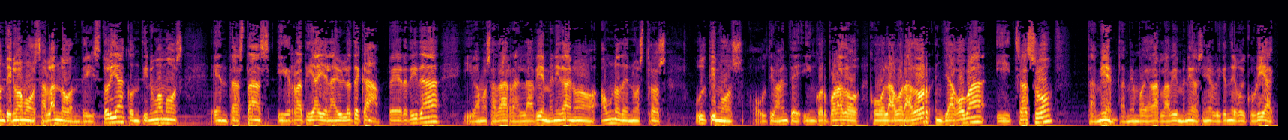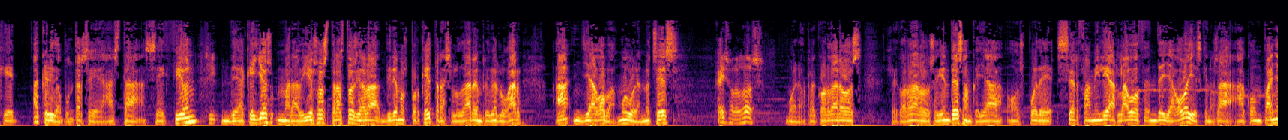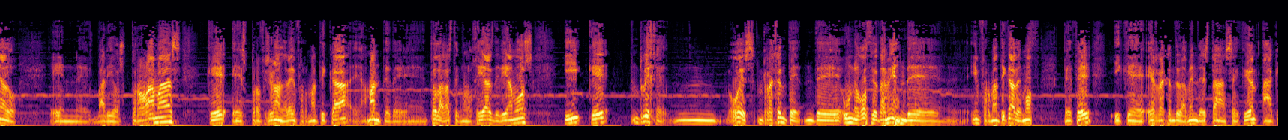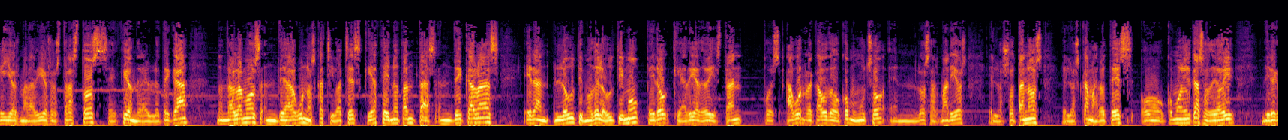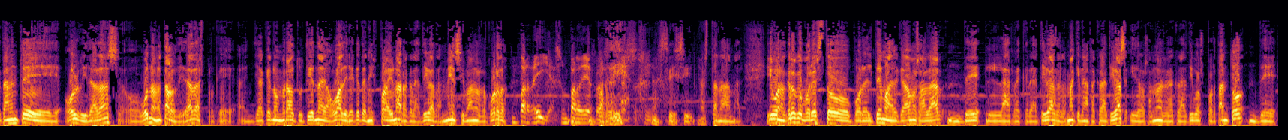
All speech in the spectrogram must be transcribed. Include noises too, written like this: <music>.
Continuamos hablando de historia, continuamos en Tastas y Ratia y en la biblioteca perdida y vamos a dar la bienvenida a uno de nuestros últimos o últimamente incorporado colaborador, Yagoba y Chaso. También, también voy a dar la bienvenida al señor Vicente Goicuría, que ha querido apuntarse a esta sección de aquellos maravillosos trastos y ahora diremos por qué, tras saludar en primer lugar a Yagoba. Muy buenas noches. ¿Qué los dos? Bueno, recordaros, recordar a los siguientes, aunque ya os puede ser familiar la voz de Yagoba y es que nos ha acompañado en eh, varios programas que es profesional de la informática, eh, amante de todas las tecnologías, diríamos, y que rige mm, o es regente de un negocio también de informática de Moz PC y que es regente también de esta sección aquellos maravillosos trastos sección de la biblioteca donde hablamos de algunos cachivaches que hace no tantas décadas eran lo último de lo último pero que a día de hoy están pues a buen recaudo como mucho en los armarios, en los sótanos, en los camarotes o como en el caso de hoy directamente olvidadas o bueno no tan olvidadas porque ya que he nombrado tu tienda de agua diré que tenéis por ahí una recreativa también si mal no recuerdo. Un par de ellas, un par de ellas. Un par de ellas. Sí. sí, no está nada mal. Y bueno creo que por esto, por el tema del que vamos a hablar de las recreativas, de las máquinas recreativas y de los salones recreativos, por tanto de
